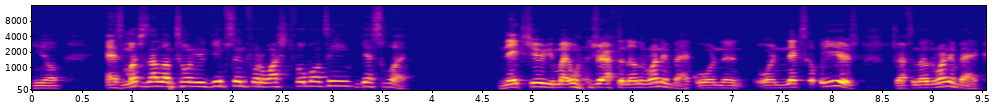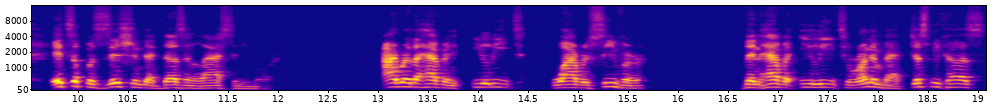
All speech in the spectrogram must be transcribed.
You know, as much as I love Antonio Gibson for the Washington football team, guess what? Next year, you might want to draft another running back, or in the or in the next couple years, draft another running back. It's a position that doesn't last anymore. I'd rather have an elite wide receiver than have an elite running back, just because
